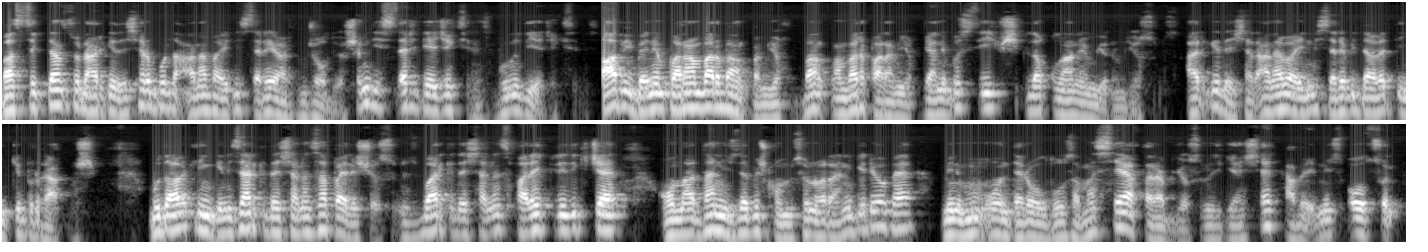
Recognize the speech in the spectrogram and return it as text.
Bastıktan sonra arkadaşlar burada ana bayini sizlere yardımcı oluyor. Şimdi sizler diyeceksiniz, bunu diyeceksiniz. Abi benim param var bankam yok. Bankam var param yok. Yani bu siteyi hiçbir şekilde kullanamıyorum diyorsunuz. Arkadaşlar ana bayini sizlere bir davet linki bırakmış. Bu davet linkinizi arkadaşlarınızla paylaşıyorsunuz. Bu arkadaşlarınız para ekledikçe onlardan %5 komisyon oranı geliyor ve minimum 10 TL olduğu zaman size aktarabiliyorsunuz gençler. Haberiniz olsun.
